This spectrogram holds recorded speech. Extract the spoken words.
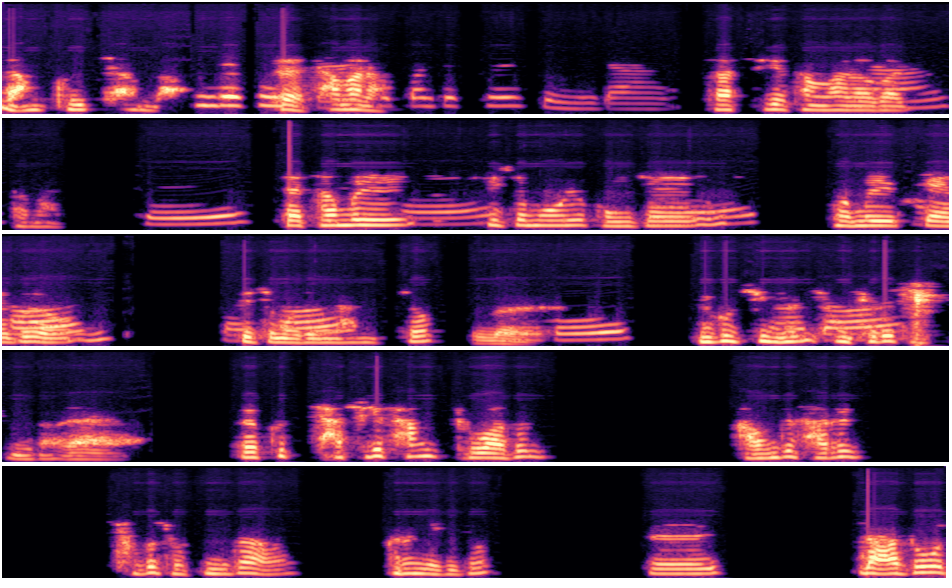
양포의 참마. 신대승 네, 상 하나. 첫 번째 초이스입니다. 좌측에 상 하나가 하나, 더 많. 둘, 자, 점을, 셋, 1.5를 공제, 넷, 점을 1.5점 여섯, 남죠. 네. 일곱, 그리고 지금 현- 맞아. 형태도 좋습니다. 예. 그 좌측에 상 들어와서 가운데 살을 참도 좋습니다. 그런 얘기죠. 에, 나도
